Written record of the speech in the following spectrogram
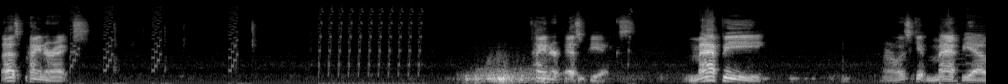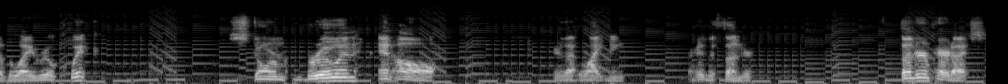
That's Painter X. Painter SPX. Mappy! Alright, let's get Mappy out of the way real quick. Storm brewing and all. Hear that lightning. I hear the thunder. Thunder in Paradise.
